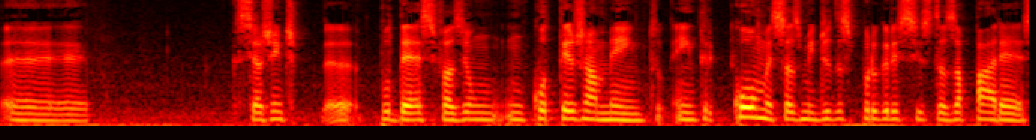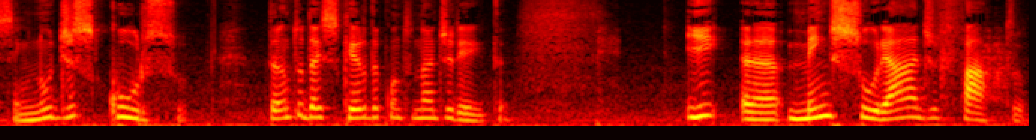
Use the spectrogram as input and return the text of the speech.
é, se a gente uh, pudesse fazer um, um, cotejamento entre como essas medidas progressistas aparecem no discurso, tanto da esquerda quanto na direita, e uh, mensurar de fato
